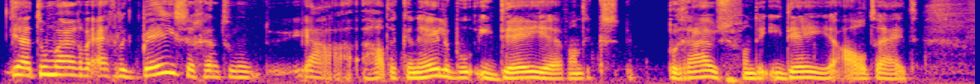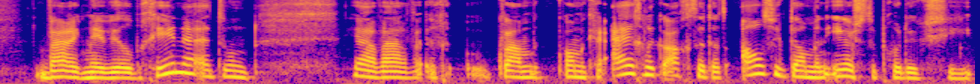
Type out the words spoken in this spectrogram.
ja, toen waren we eigenlijk bezig en toen ja, had ik een heleboel ideeën... want ik bruis van de ideeën altijd waar ik mee wil beginnen. En toen ja, waren we, kwam, kwam ik er eigenlijk achter dat als ik dan mijn eerste productie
